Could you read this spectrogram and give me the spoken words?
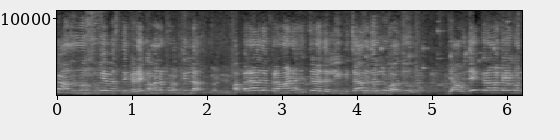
ಕಾನೂನು ಸುವ್ಯವಸ್ಥೆ ಕಡೆ ಗಮನ ಕೊಡುತ್ತಿಲ್ಲ. ಅಪರಾಧ ಪ್ರಮಾಣ ಹೆಚ್ಚಳದಲ್ಲಿ ವಿಚಾರದಲ್ಲೂ ಅದು ಯಾವುದೇ ಕ್ರಮ ಕೈಗೊಂಡ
